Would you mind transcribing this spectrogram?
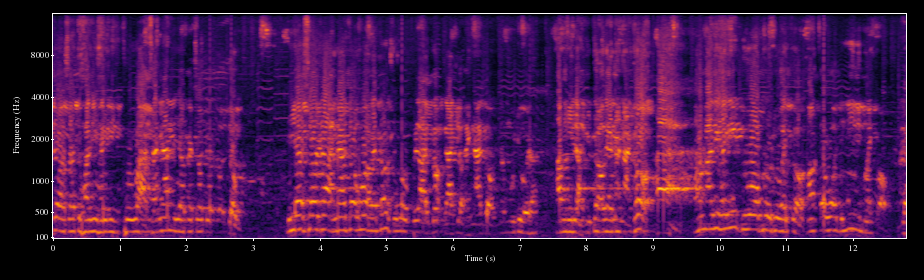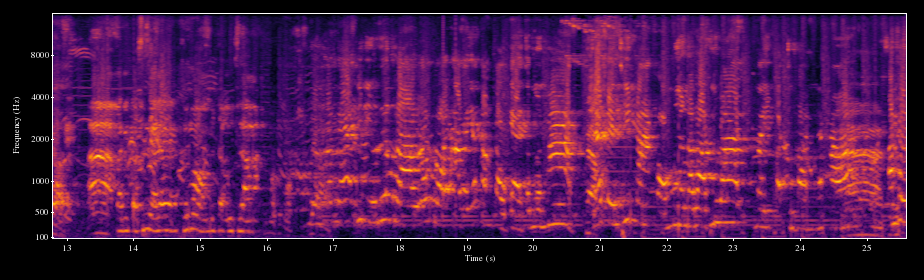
ada satu hari-hari kuat. Sana dia beso duk jong. Dia sorak nak tahu kata suruh belagak gajah naga temujuh dah. Alhamdulillah kita orang anak-anak ah. kau. Ha. Hari hari 22 ekor. Ha kau jadi 5 ekor. Ya. Okay. Ah, bagi kita semua lah semua minta selamat semua semua. อย่าครั้งแรกที่มีเรื่องราวร่องรอยอารยธรรมเก่าแก่จำนวนมาก ครับและเป็นที่มาของเมืองนราธิวาสในปัจจุบันนะคะอ่า อำเภอ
